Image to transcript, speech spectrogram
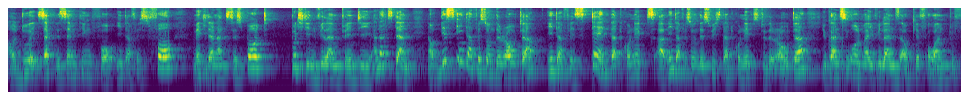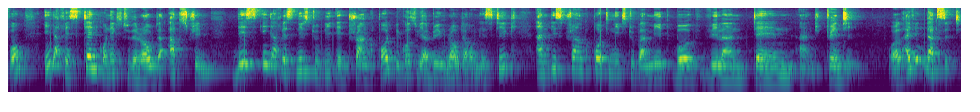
I'll do exactly the same thing for interface 4, make it an access port, put it in VLAN 20, and that's done. Now, this interface on the router, interface 10 that connects, uh, interface on the switch that connects to the router, you can see all my VLANs are okay for 1 to 4. Interface 10 connects to the router upstream. This interface needs to be a trunk port because we are doing router on a stick, and this trunk port needs to permit both VLAN 10 and 20. Well, I think that's it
